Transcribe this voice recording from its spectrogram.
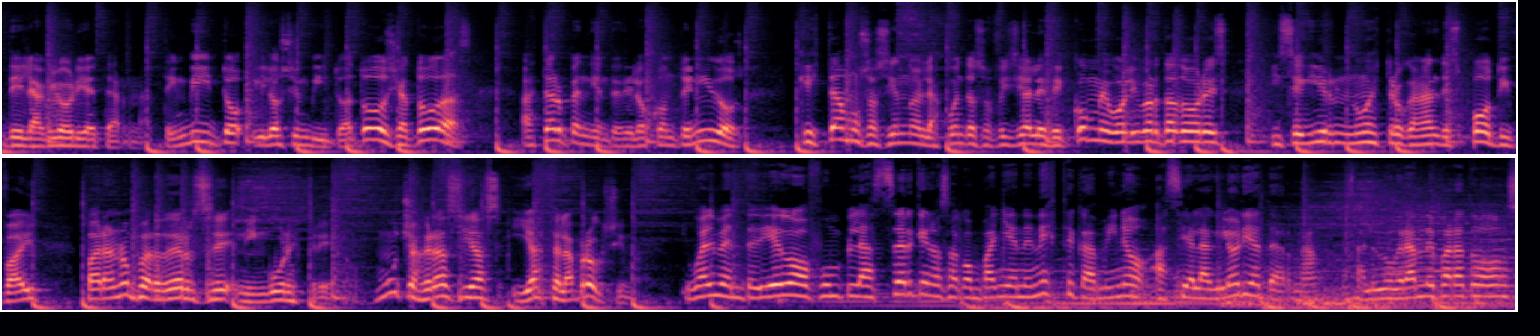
de la gloria eterna. Te invito y los invito a todos y a todas a estar pendientes de los contenidos que estamos haciendo en las cuentas oficiales de Conmebol Libertadores y seguir nuestro canal de Spotify para no perderse ningún estreno. Muchas gracias y hasta la próxima. Igualmente, Diego, fue un placer que nos acompañen en este camino hacia la gloria eterna. Saludo grande para todos.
